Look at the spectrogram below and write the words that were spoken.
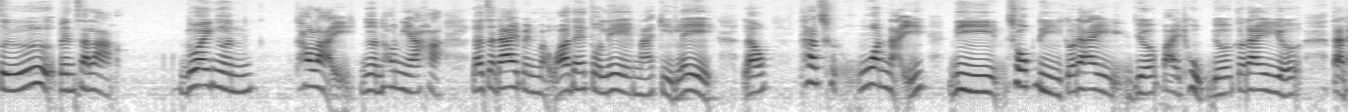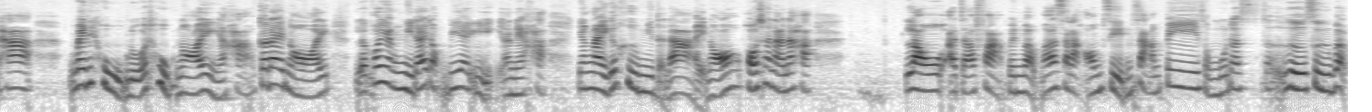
ซื้อเป็นสลากด้วยเงินเท่าไหร่ เงินเท่านี้ค่ะ แล้วจะได้เป็นแบบว่าได้ตัวเลขมากี่เลข แล้ว ถ้างวดไหนดีโชคดีก็ได้เยอะไปถูกเยอะก็ได้เยอะ แต่ถ้าไม่ได้ถูกหรือว่าถูกน้อยอย่างเงี้ยค่ะ ก็ได้น้อย แล้วก็ยังมีได้ดอกเบี้ยอีกอันนี้ค่ะ ยังไงก็คือมีแต่ได้เนาะเพราะฉะนั้นนะคะ เราอาจจะฝากเป็นแบบว่าสลักออมสิน 3 ปี สมมุติซื้อแบบ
